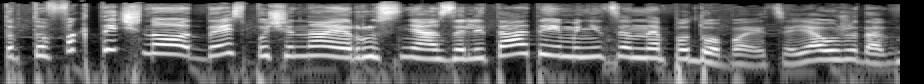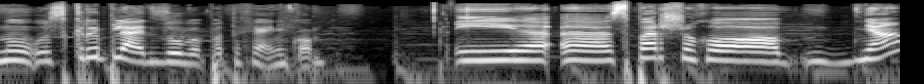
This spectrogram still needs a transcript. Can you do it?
Тобто, фактично, десь починає русня залітати, і мені це не подобається. Я вже так ну скриплять зуби потихеньку. І е, з першого дня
